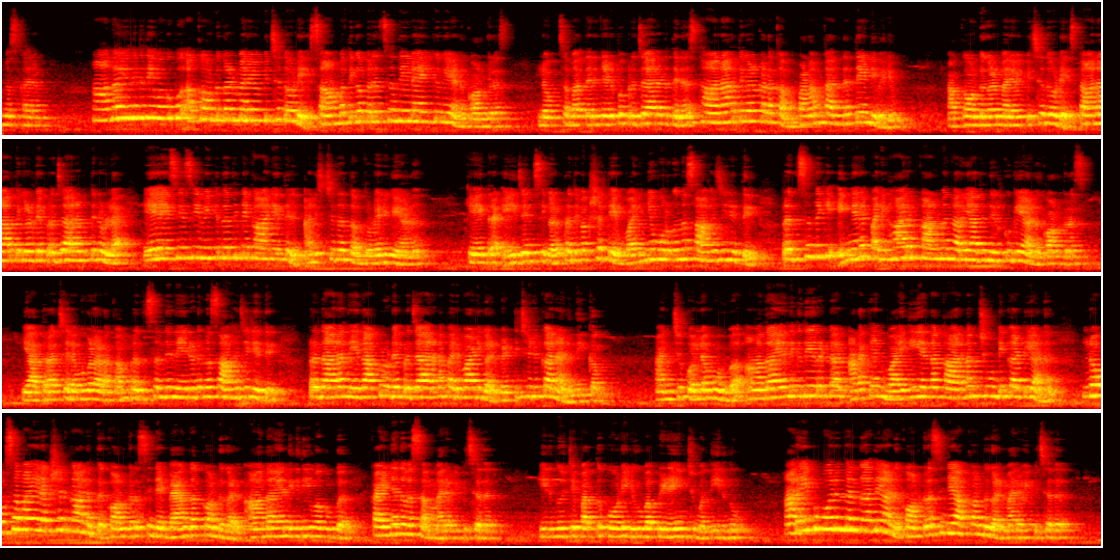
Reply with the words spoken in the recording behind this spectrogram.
നമസ്കാരം. ആദായ നികുതി വകുപ്പ് അക്കൗണ്ടുകൾ മരവിപ്പിച്ചതോടെ സാമ്പത്തിക പ്രതിസന്ധിയിലായിരിക്കുകയാണ് കോൺഗ്രസ്. ലോക്സഭാ തെരഞ്ഞെടുപ്പ് പ്രചാരണത്തിന് സ്ഥാനാർത്ഥികൾക്കടക്കം പണം കണ്ടെത്തേണ്ടി വരും. അക്കൗണ്ടുകൾ മരവിപ്പിച്ചതോടെ സ്ഥാനാർത്ഥികളുടെ പ്രചാരണത്തിനുള്ള എ ഐ സി സി വിഹിതത്തിന്റെ കാര്യത്തിൽ അനിശ്ചിതത്വം തുടരുകയാണ്. കേന്ദ്ര ഏജൻസികൾ പ്രതിപക്ഷത്തെ വരിഞ്ഞു മുറുകുന്ന സാഹചര്യത്തിൽ പ്രതിസന്ധിക്ക് എങ്ങനെ പരിഹാരം കാണുമെന്നറിയാതെ നിൽക്കുകയാണ് കോൺഗ്രസ്. യാത്രാ ചെലവുകളടക്കം പ്രതിസന്ധി നേരിടുന്ന സാഹചര്യത്തിൽ പ്രധാന നേതാക്കളുടെ പ്രചാരണ പരിപാടികൾ വെട്ടിച്ചുരുക്കാനാണ് നീക്കം. അഞ്ചു കൊല്ലം മുമ്പ് ആദായ നികുതി റിട്ടേൺ അടയ്ക്കാൻ വൈകി എന്ന കാരണം ചൂണ്ടിക്കാട്ടിയാണ് ലോക്സഭാ ഇലക്ഷൻ കാലത്ത് കോൺഗ്രസിന്റെ ബാങ്ക് അക്കൗണ്ടുകൾ ആദായ നികുതി വകുപ്പ് കഴിഞ്ഞ ദിവസം മരവിപ്പിച്ചത്. ഇരുന്നൂറ്റി പത്ത് കോടി രൂപ പിഴയും ചുമത്തിയിരുന്നു. അറിയിപ്പ് പോലും നൽകാതെയാണ് കോൺഗ്രസിന്റെ അക്കൗണ്ടുകൾ മരവിപ്പിച്ചത്.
